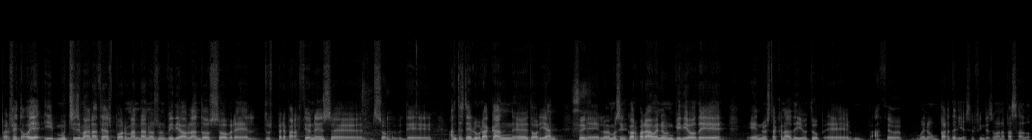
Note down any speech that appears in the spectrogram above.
Perfecto. Oye, y muchísimas gracias por mandarnos un vídeo hablando sobre tus preparaciones eh, de, antes del huracán eh, Dorian. Sí. Eh, lo hemos incorporado en un vídeo de, en nuestro canal de YouTube hace, bueno, un par de días, el fin de semana pasado.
